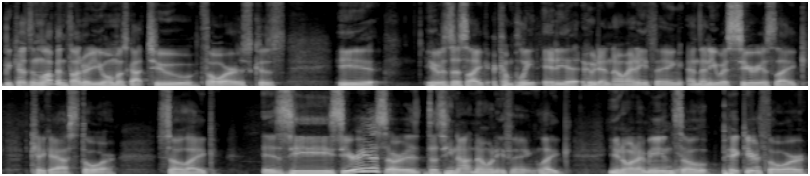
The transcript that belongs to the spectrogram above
because in Love and Thunder you almost got two Thors because he he was just like a complete idiot who didn't know anything, and then he was serious like kick ass Thor. So like, is he serious or is, does he not know anything? Like, you know what I mean? So pick your Thor.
